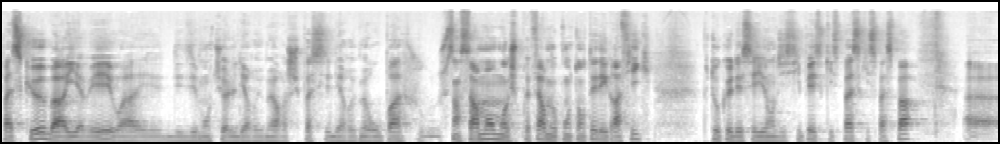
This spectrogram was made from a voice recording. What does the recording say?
parce que bah il y avait voilà, des éventuelles des rumeurs. Je sais pas si c'est des rumeurs ou pas. sincèrement, moi je préfère me contenter des graphiques plutôt que d'essayer d'anticiper ce qui se passe, ce qui se passe pas, euh,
